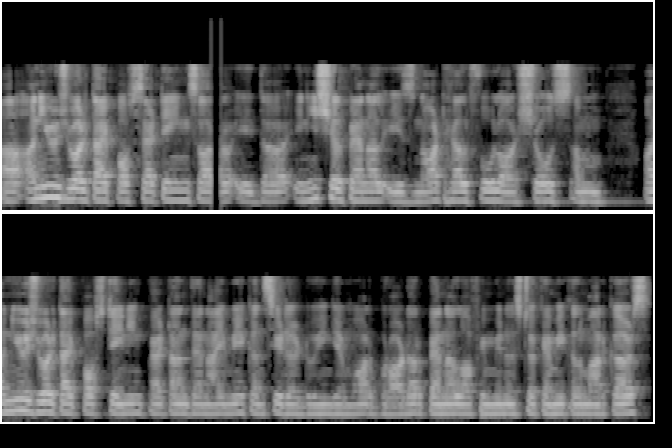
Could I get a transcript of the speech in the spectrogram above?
uh, unusual type of settings or the initial panel is not helpful or shows some unusual type of staining pattern, then I may consider doing a more broader panel of immunohistochemical markers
